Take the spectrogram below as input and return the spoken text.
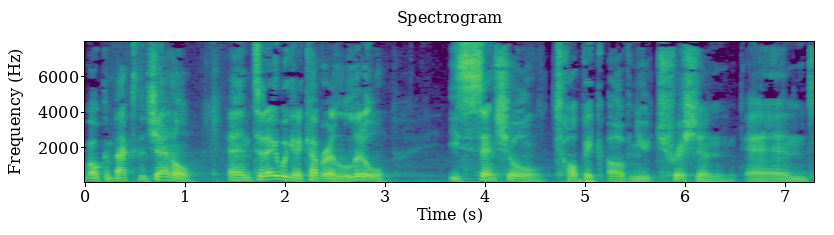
Welcome back to the channel. And today we're going to cover a little essential topic of nutrition. And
